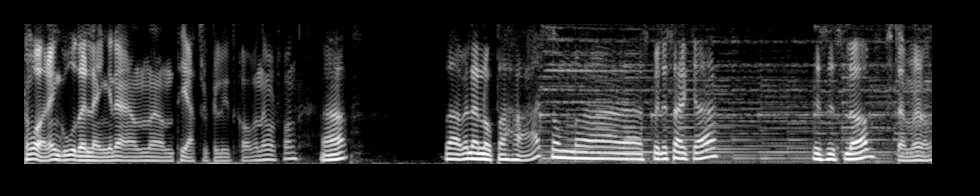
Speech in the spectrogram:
det var en god del lengre enn en theatrical-utgaven, i hvert fall. ja. Det er vel den låta her som uh, spiller sterke. This Is Love. Stemmer det.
